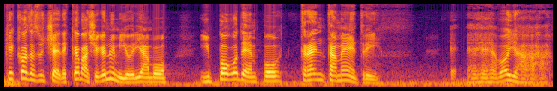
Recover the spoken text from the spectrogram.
che cosa succede? È capace che noi miglioriamo in poco tempo 30 metri. E, e a voglia,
